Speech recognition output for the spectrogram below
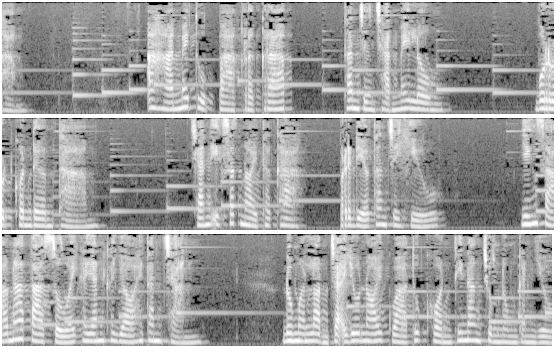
คำอาหารไม่ถูกปากหรอครับ ท่านจึงฉันไม่ลง บุรุษคนเดิมถาม ฉันอีกสักหน่อยเถอะค่ะ ประเดี๋ยวท่านจะหิว หญิงสาวหน้าตาสวยขยันขยอให้ท่านฉัน ดูเหมือนหล่อนจะอายุน้อยกว่าทุกคนที่นั่งชุมนุมกันอยู่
